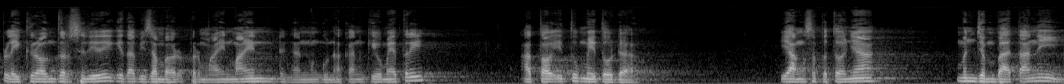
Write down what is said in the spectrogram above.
playground tersendiri kita bisa bermain-main dengan menggunakan geometri atau itu metode yang sebetulnya menjembatani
